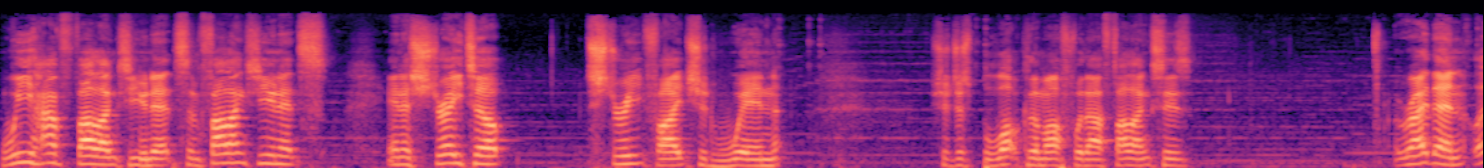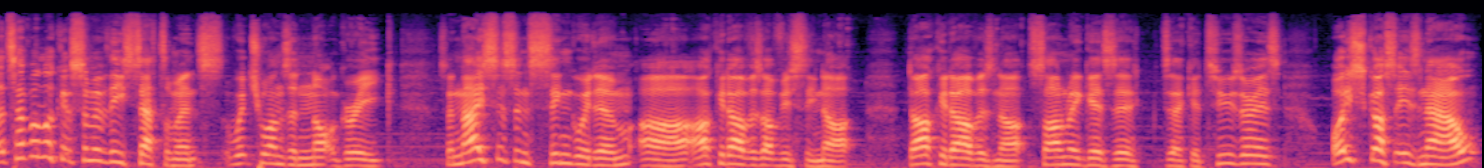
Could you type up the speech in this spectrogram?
We have phalanx units, and phalanx units in a straight up street fight should win. Should just block them off with our phalanxes. Right then, let's have a look at some of these settlements. Which ones are not Greek? So Nisus and Singidunum are. Arkadava's obviously not. Darkadava's not. Sarmizegetusa is. Oiskos is now.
